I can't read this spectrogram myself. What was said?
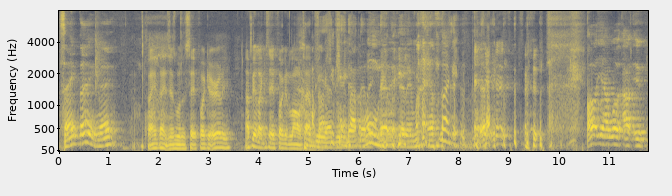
Same thing, man. Same thing. Just would have said fuck it earlier. I feel like you said fuck it a long time I feel ago. like you Yeah, came that- out the that- womb that- that that way. ain't my answer. Fuck it. oh yeah, I was. I, it,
